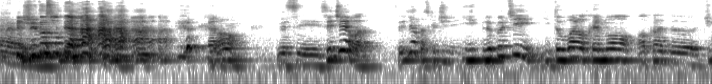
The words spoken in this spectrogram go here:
judo sur le terrain. Mais c'est c'est dur. C'est dur parce que tu, il- le petit, il te voit à l'entraînement en train de. Tu,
